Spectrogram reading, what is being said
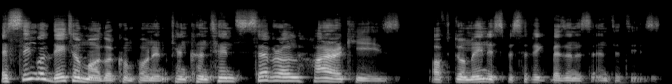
A single data model component can contain several hierarchies of domain-specific business entities.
